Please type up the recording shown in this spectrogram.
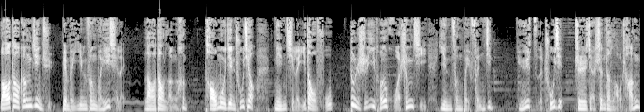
老道刚进去，便被阴风围起来。老道冷哼，桃木剑出鞘，捻起了一道符，顿时一团火升起，阴风被焚尽。女子出现，指甲伸得老长，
